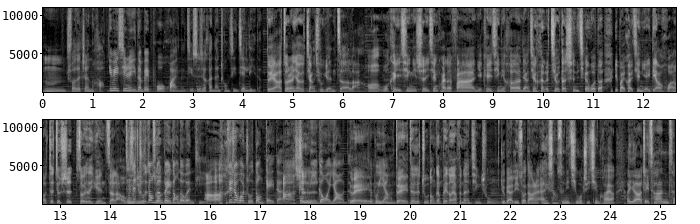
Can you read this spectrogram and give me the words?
嗯，说的真好。因为信任一旦被破坏呢，其实是很难重新建立的。对啊，做人要有讲求原则啦。哦，我可以请你吃一千块的饭，也可以请你喝两千块的酒，但是你欠我的一百块钱，你也一定要还哦。这就是所谓的原则啦。这是主动跟被动的问题啊啊，就是我主动给的啊，跟你跟我要的对是不一样的。对，这个主动跟被动要分得很清楚，就不要理所当然。哎，上次你请我吃一千块啊，哎呀，这餐才。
